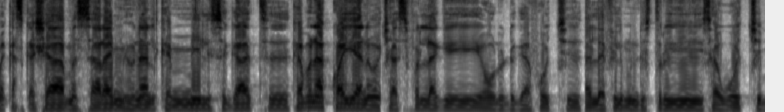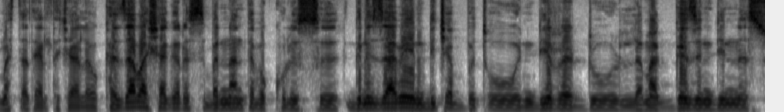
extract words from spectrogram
መቀስቀሻ መሳሪያም ይሆናል ከሚል ስጋት ከምን አኳያ ነው አስፈላጊ የሆኑ ድጋፎች ለፊልም ኢንዱስትሪ ሰዎች መስጠት ያልተቻለው? ከዛ ባሻገርስ በእናንተ በኩልስ ግንዛቤ እንዲጨብጡ እንዲረዱ፣ ለማገዝ እንዲነሱ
